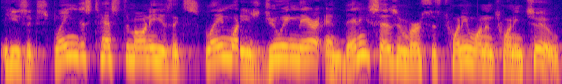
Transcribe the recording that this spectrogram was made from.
he's explained his testimony, he's explained what he's doing there, and then he says in verses 21 and 22,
